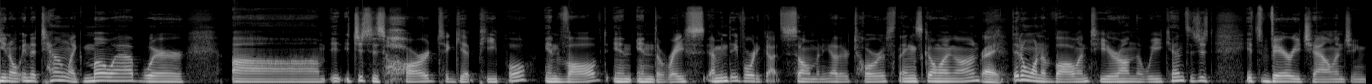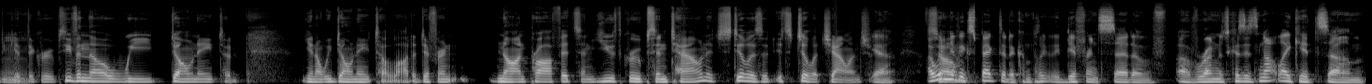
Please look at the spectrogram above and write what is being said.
you know in a town like Moab where um, it, it just is hard to get people involved in in the race. I mean they've already got so many other tourist things going on. Right. They don't want to volunteer on the weekends. It's just it's very challenging to Mm. get the groups, even though we donate to, you know, we donate to a lot of different nonprofits and youth groups in town. It still is a, it's still a challenge. Yeah. I wouldn't have expected a completely different set of of runners because it's not like it's um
